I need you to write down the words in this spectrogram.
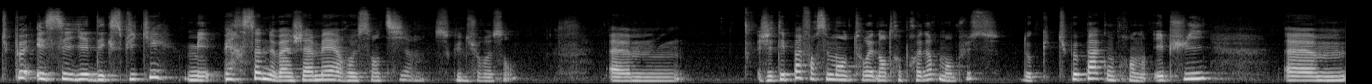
tu peux essayer d'expliquer, mais personne ne va jamais ressentir ce que tu ressens. Euh, J'étais pas forcément entourée d'entrepreneurs, mais en plus, donc tu peux pas comprendre. Et puis, euh,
